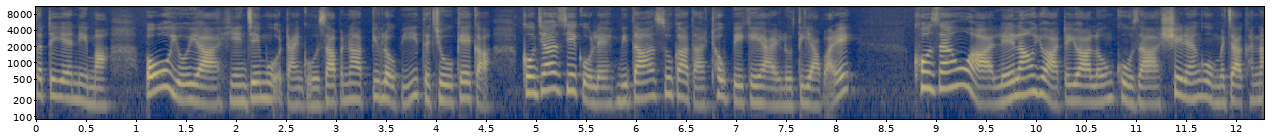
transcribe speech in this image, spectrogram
17ရက်နေ့မှာပိုးရိုးရာရင်ကျင်းမှုအတိုင်းကိုဇာပနာပြုတ်လုပ်ပြီးတကြိုကဲကကုန်ကြစရိတ်ကိုလည်းမိသားစုကသာထုတ်ပေးခဲ့ရတယ်လို့သိရပါဗျ။ ခွန်စန်းဦးဟာလဲလောင်းရွာတရွာလုံးကိုစားရှေ့တန်းကိုမကြခဏ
